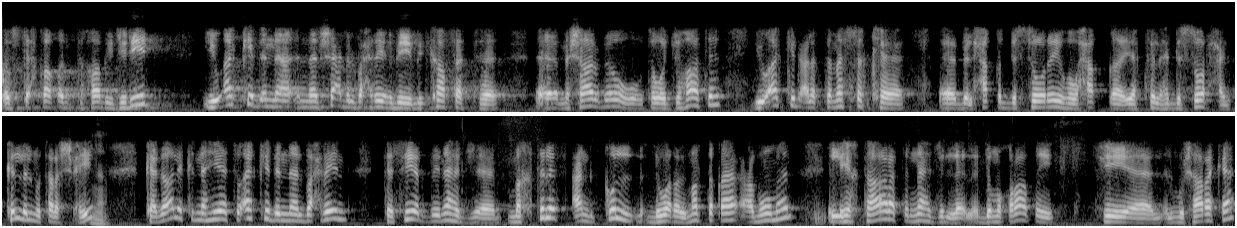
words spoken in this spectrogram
واستحقاق انتخابي جديد. يؤكد ان أن الشعب البحريني بكافة مشاربه وتوجهاته يؤكد على التمسك بالحق الدستوري وهو حق يكفله الدستور حق كل المترشحين نعم. كذلك إن هي تؤكد أن البحرين تسير بنهج مختلف عن كل دول المنطقة عموما اللي اختارت النهج الديمقراطي في المشاركة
